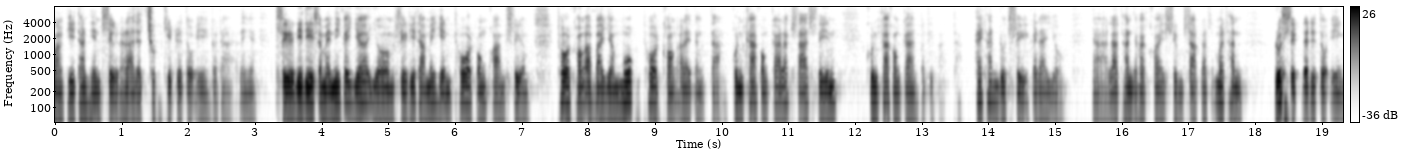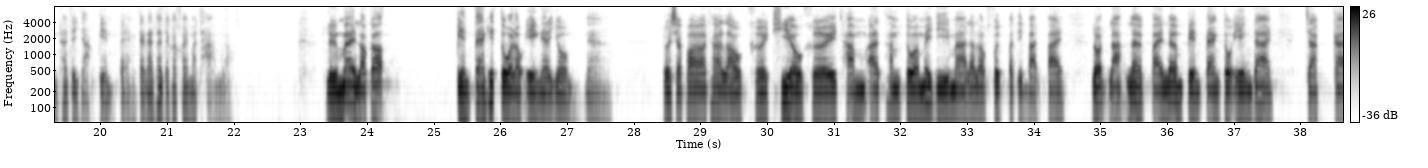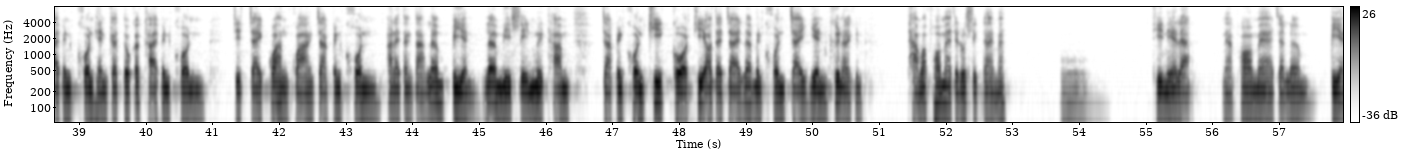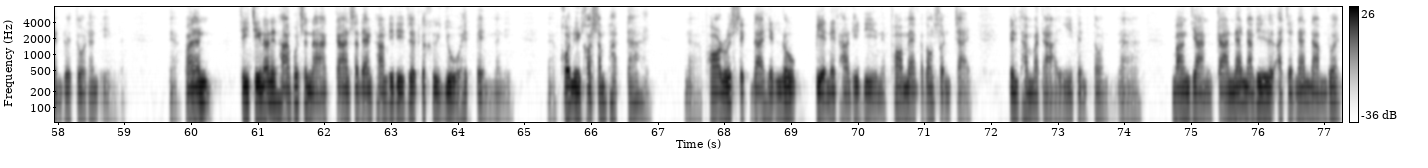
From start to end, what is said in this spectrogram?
บางทีท่านเห็นสื่อแล้วอาจจะฉุดคิดด้วยตัวเองก็ได้อะไรเงี้ย สื่อดีๆ สมัยนี้ก็เยอะโยม สื่อที่ทำให้เห็นโทษของความเสื่อม โทษของอบายมุกโทษของอะไรต่างๆ คุณค่าของการรักษาศีลคุณค่าของการปฏิบัติ ให้ท่านดูสื่อก็ได้โยม นะแล้วท่านจะค่อยๆ ซึมซับแล้วเมื่อท่านรู้สึกได้ด้วยตัวเอง ท่านจะอยากเปลี่ยนแปลง จากนั้นท่านจะค่อย ๆ มาถามเรา หรือไม่เราก็เปลี่ยนแปลงที่ตัวเราเองเนี่ยโยมนะโดยเฉพาะถ้าเราเคยเที่ยวเคยทำอะไรทำตัวไม่ดีมาแล้วเราฝึกปฏิบัติไป ลดละเลิกไปเริ่มเปลี่ยนแปลงตัวเองได้ จากกลายเป็นคนเห็นกับตัวก็กลายเป็นคน จิตใจกว้างขวางจากเป็นคนอะไรต่างๆ เริ่มเปลี่ยน เริ่มมีศีลมือธรรม จากเป็นคนขี้โกรธขี้เอาแต่ใจ เริ่มเป็นคนใจเย็นขึ้นอะไรขึ้น ถามว่าพ่อแม่จะรู้สึกได้ไหมโอ้ทีนี้แหละนะพ่อแม่จะเริ่มเปลี่ยนด้วยตัวท่านเองเนี่ยเพราะฉะนั้นจริง ๆ แล้วในทางพุทธศาสนาการแสดงธรรมที่ดีที่สุดก็คืออยู่ให้เป็นนั่นเองนะคนอื่นเขาสัมผัสได้นะพอรู้สึกได้เห็นลูกเป ลี่ยนในทางที่ดีเนี่ยพ่อแม่ก็ต้องสนใจเป็นธรรมดาอย่างนี้เป็นต้นนะ บางอย่างการแนะนำที่อาจจะแนะนำด้วย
